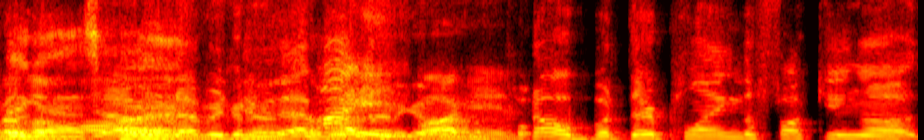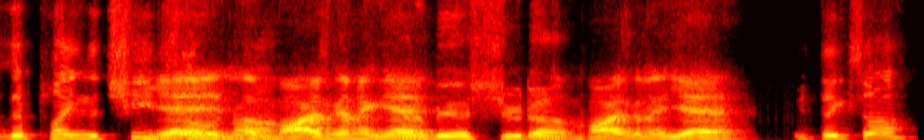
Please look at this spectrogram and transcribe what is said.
big never. ass. Yeah, I would never do that. Why? Lamar's gonna get a lot of Walk-in. No, but they're playing the fucking. uh They're playing the Chiefs. I Yeah, don't know. Lamar's gonna It's gonna get. be a shootout Lamar's gonna yeah You think so?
